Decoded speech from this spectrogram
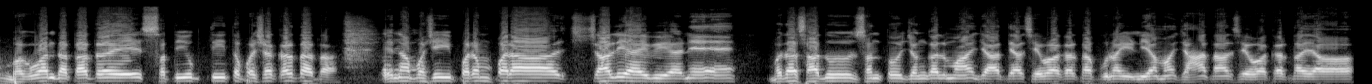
ભગવાન દત્તાત્રેય સતયુગથી તપસ્યા કરતા હતા એના પછી પરંપરા ચાલી આવી અને બધા સાધુ સંતો જંગલમાં જ્યાં ત્યાં સેવા કરતા, પૂરા ઇન્ડિયામાં જ્યાં ત્યાં સેવા કરતા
